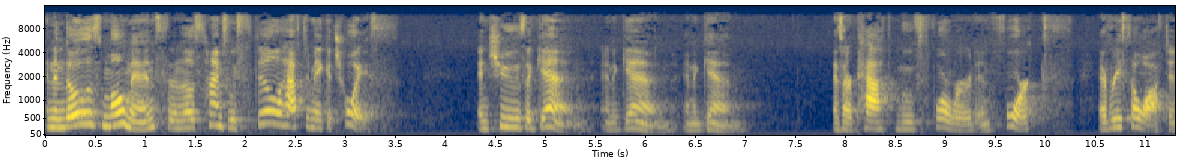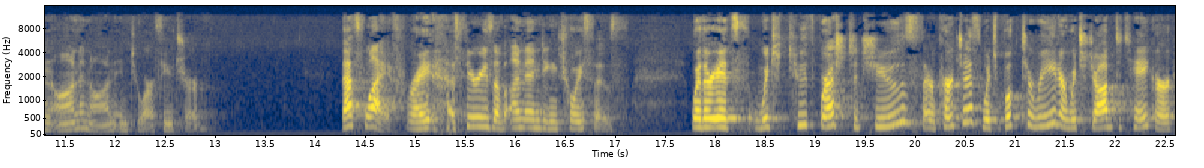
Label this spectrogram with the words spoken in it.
And in those moments, in those times, we still have to make a choice and choose again and again and again as our path moves forward and forks every so often on and on into our future. That's life, right? A series of unending choices. Whether it's which toothbrush to choose or purchase, which book to read, or which job to take, or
